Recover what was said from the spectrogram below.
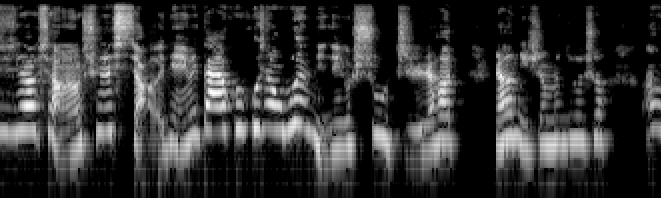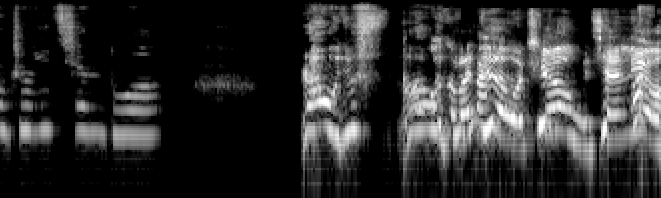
就是要想要吹的小一点，因为大家会互相问你那个数值，然后然后女生们就会说，嗯，我只有一千多，然后我就说，我怎么记得我吹了五千六？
